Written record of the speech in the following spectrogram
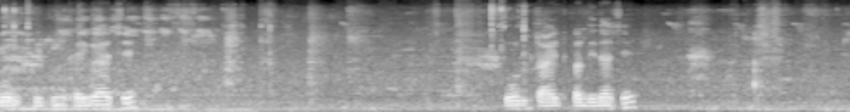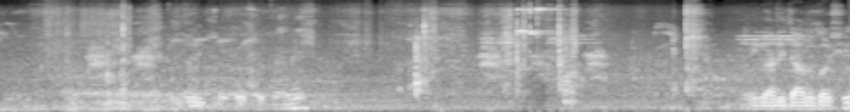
બોલ્ટ ફિટિંગ થઈ ગયા છે. ફૂલ ટાઈટ કરી દીધા છે. જોઈ તમે. ગાડી ચાલુ કરશે.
